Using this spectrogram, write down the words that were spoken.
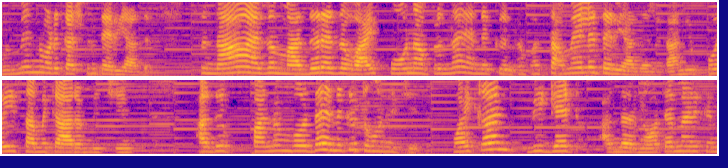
உமனோட கஷ்டம் தெரியாது. ஸோ நான் as a mother as a wife போன அப்புறம் தான் எனக்கு சமையலே தெரியாது எனக்கு. அங்கே போய் சமைக்க ஆரம்பிச்சு அது பண்ணும்போது தான் எனக்கு தோணுச்சு. ஒய் கான் வி கெட் அந்த நார்த் அமெரிக்கன்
